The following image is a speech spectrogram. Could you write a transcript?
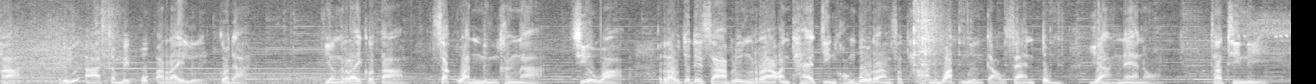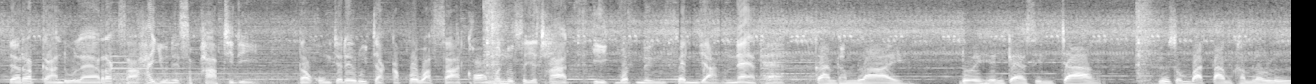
ชาติ หรืออาจจะไม่พบอะไรเลยก็ได้ อย่างไรก็ตาม สักวันหนึ่งข้างหน้า เชื่อว่า เราจะได้ทราบเรื่องราวอันแท้จริงของโบราณสถานวัดเมืองเก่าแสนตุ่มอย่างแน่นอน ถ้าที่นี่ได้รับการดูแลรักษาให้อยู่ในสภาพที่ดี เราคงจะได้รู้จักกับประวัติศาสตร์ของมนุษยชาติอีกบทหนึ่งเป็นอย่างแน่แท้ การทำลาย โดยเห็นแก่สินจ้าง หรือสมบัติตามคำเล่าลือ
